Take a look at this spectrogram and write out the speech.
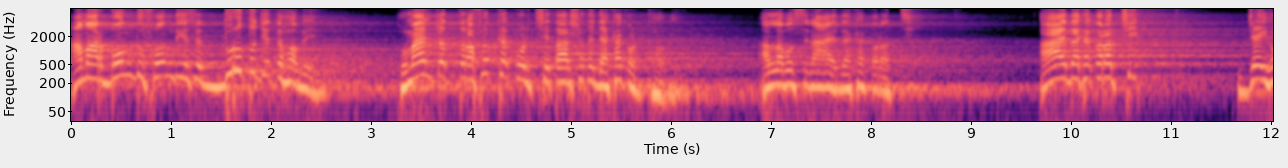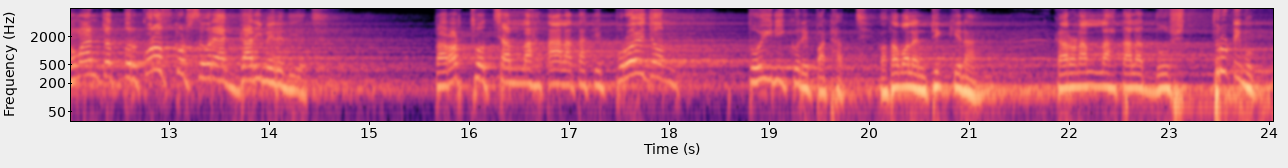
আমার বন্ধু ফোন দিয়েছে, দ্রুত যেতে হবে। হুমায়ুন চত্বর অপেক্ষা করছে, তার সাথে দেখা করতে হবে। আল্লাহ বলছেন আয় দেখা করাচ্ছি। আয় দেখা করাচ্ছি। যেই হুমায়ুন চত্বর ক্রস করছে, ওরা এক গাড়ি মেরে দিয়েছে। তার অর্থ হচ্ছে আল্লাহ তাআলা তাকে প্রয়োজন তৈরি করে পাঠাচ্ছে। কথা বলেন ঠিক কিনা? কারণ আল্লাহ তাআলা দোষ ত্রুটি মুক্ত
